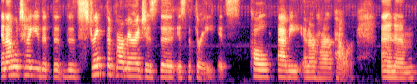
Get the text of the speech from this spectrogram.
and I will tell you that the the strength of our marriage is the is the three. It's Cole, Abbie, and our higher power. And um,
